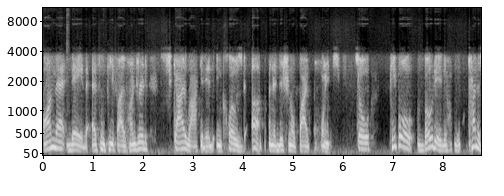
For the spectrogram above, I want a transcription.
On that day, the S and P 500 skyrocketed and closed up an additional five points. So people voted kind of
